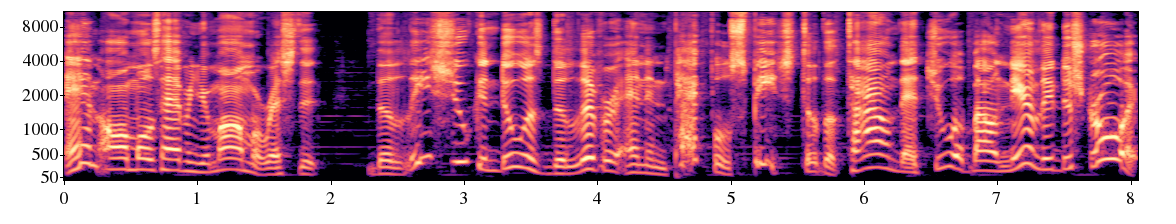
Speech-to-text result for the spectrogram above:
and almost having your mom arrested, the least you can do is deliver an impactful speech to the town that you about nearly destroyed.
